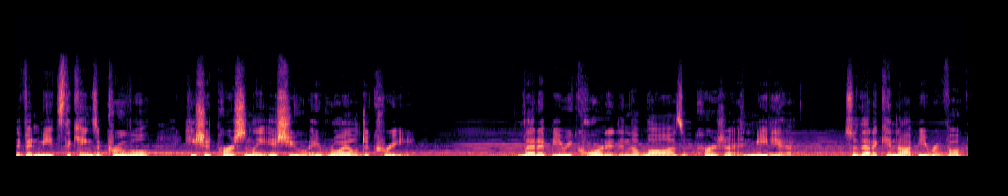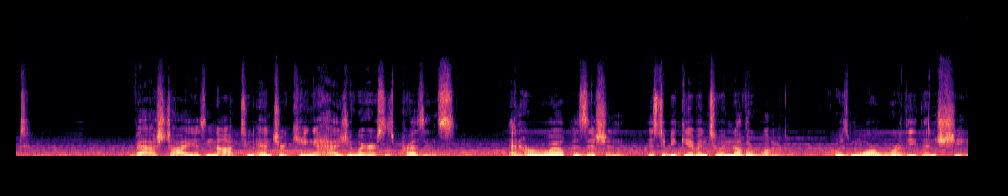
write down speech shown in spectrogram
If it meets the king's approval, he should personally issue a royal decree. Let it be recorded in the laws of Persia and Media so that it cannot be revoked. Vashti is not to enter King Ahasuerus' presence, and her royal position is to be given to another woman who is more worthy than she.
